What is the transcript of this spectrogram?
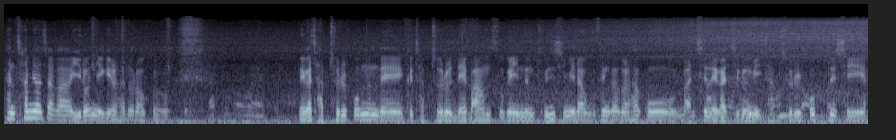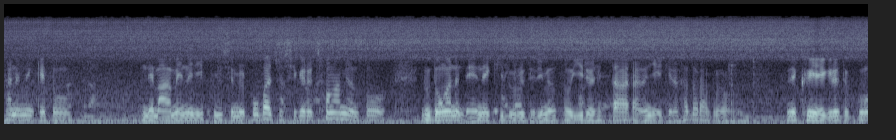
한 참여자가 이런 얘기를 하더라고요. 내가 잡초를 뽑는데 그 잡초를 내 마음속에 있는 분심이라고 생각을 하고 마치 내가 지금 이 잡초를 뽑듯이 하느님께서 내 마음에 있는 이 분심을 뽑아주시기를 청하면서 노동하는 내내 기도를 드리면서 일을 했다라는 얘기를 하더라고요. 근데 그 얘기를 듣고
